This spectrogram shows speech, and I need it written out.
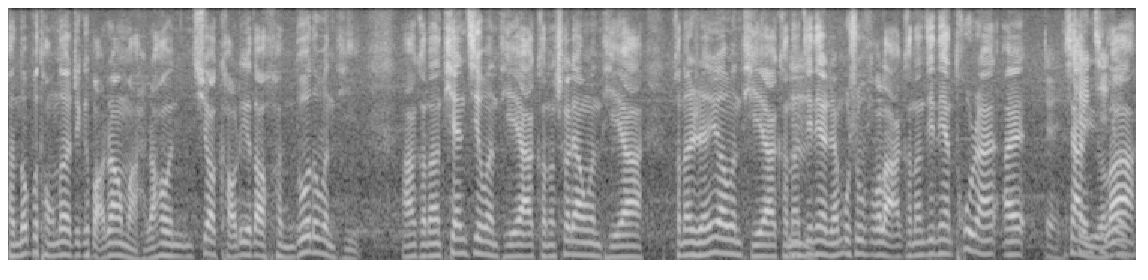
很多不同的这个保障嘛，然后你需要考虑到很多的问题，啊，可能天气问题啊，可能车辆问题啊，可能人员问题啊，可能嗯今天人不舒服了，可能今天突然哎对下雨了。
